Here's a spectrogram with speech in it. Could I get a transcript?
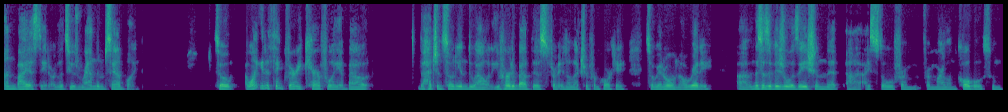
unbiased data or let's use random sampling. So I want you to think very carefully about the Hutchinsonian duality. You've heard about this from, in a lecture from Jorge Soberon already. Uh, and this is a visualization that uh, I stole from, from Marlon Cobos, whom,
